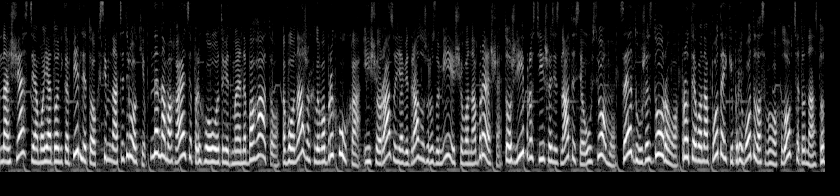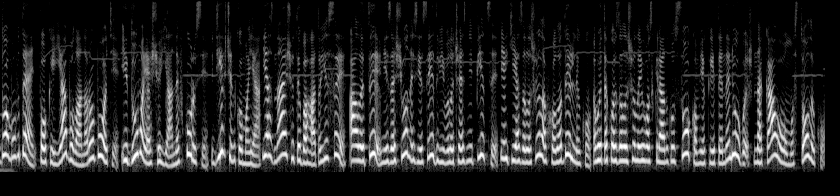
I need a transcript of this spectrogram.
На щастя, моя донька підліток 17 років не намагається приховувати від мене багато. Вона жахлива брехуха, і щоразу я відразу ж розумію, що вона бреше. Тож їй простіше зізнатися у всьому. Це дуже здорово. Проте вона потайки приводила свого хлопця до нас додому вдень, поки я була на роботі, і думає, що я не в курсі. Дівчинко моя, я знаю, що ти багато їси, але ти ні за що не з'їси дві величезні піци, які я залишила в холодильнику. Ви також залишили його склянку з соком, який ти не любиш, на кавовому столику.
